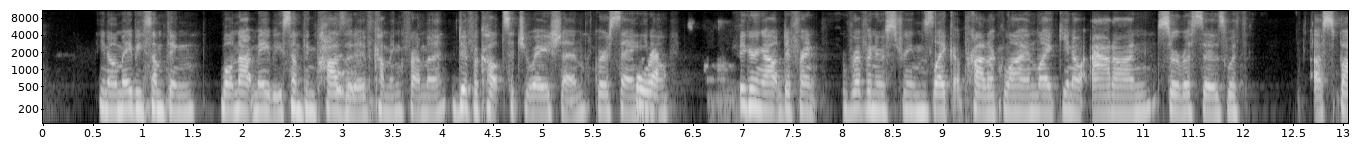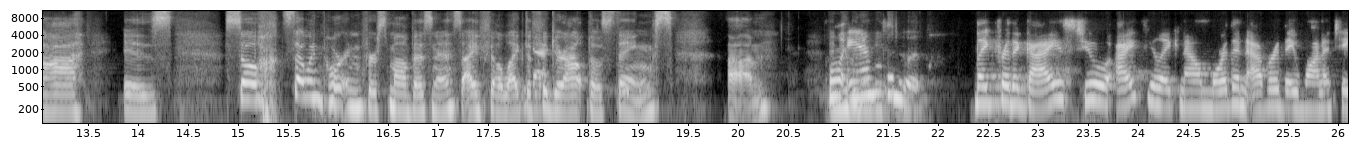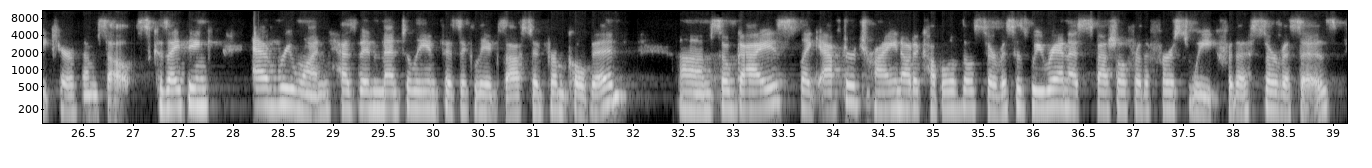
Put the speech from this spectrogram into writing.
you know, maybe something, well, not maybe, something positive coming from a difficult situation. Like we're saying, Correct. you know, figuring out different revenue streams like a product line, like, you know, add on services with a spa is so, so important for small business. I feel like to yeah. figure out those things. Um, well, and, and like for the guys too, I feel like now more than ever, they want to take care of themselves because I think everyone has been mentally and physically exhausted from COVID. Um, so, guys, like after trying out a couple of those services, we ran a special for the first week for the services.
